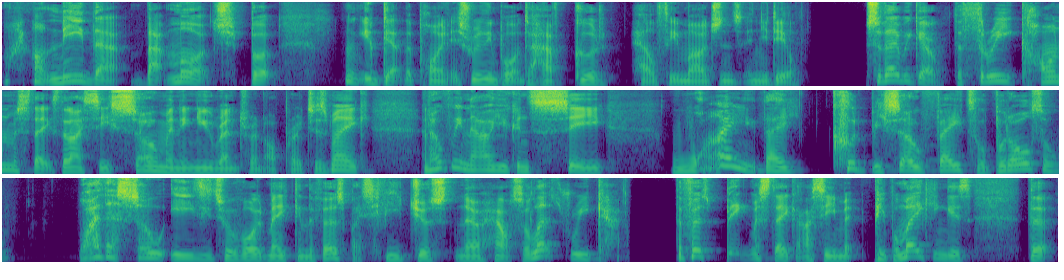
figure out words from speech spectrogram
might not need that that much, but you get the point. It's really important to have good, healthy margins in your deal. So there we go. The three common mistakes that I see so many new rent rent operators make. And hopefully now you can see why they could be so fatal, but also why they're so easy to avoid making in the first place if you just know how. So let's recap. The first big mistake I see people making is that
